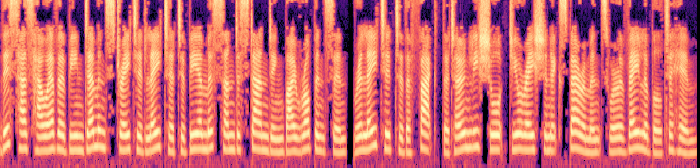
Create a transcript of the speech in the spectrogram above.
This has however been demonstrated later to be a misunderstanding by Robinson, related to the fact that only short-duration experiments were available to him.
